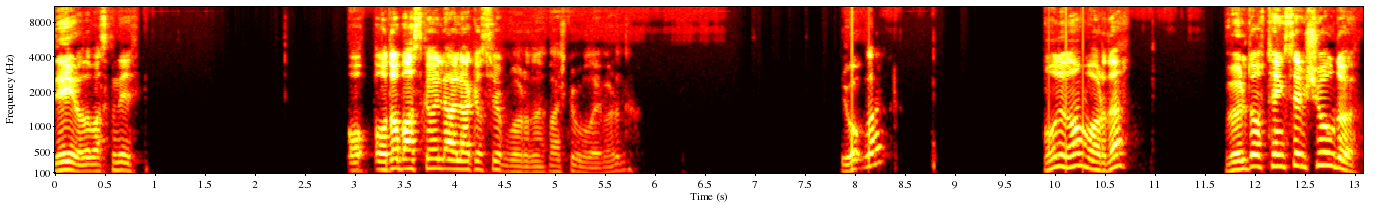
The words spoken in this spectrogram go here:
Değil o da baskın değil. O oda baskınıyla alakası yok bu arada. Başka bir olay vardı. Yok lan. Ne oluyor lan bu arada? World of Tanks'e bir şey oldu.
